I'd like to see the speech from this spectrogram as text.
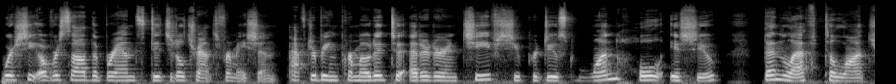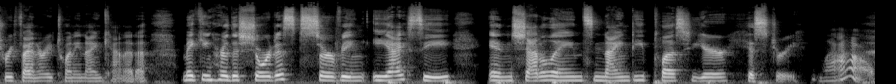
where she oversaw the brand's digital transformation. After being promoted to editor in chief, she produced one whole issue, then left to launch Refinery 29 Canada, making her the shortest serving EIC in Chatelaine's 90 plus year history. Wow.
